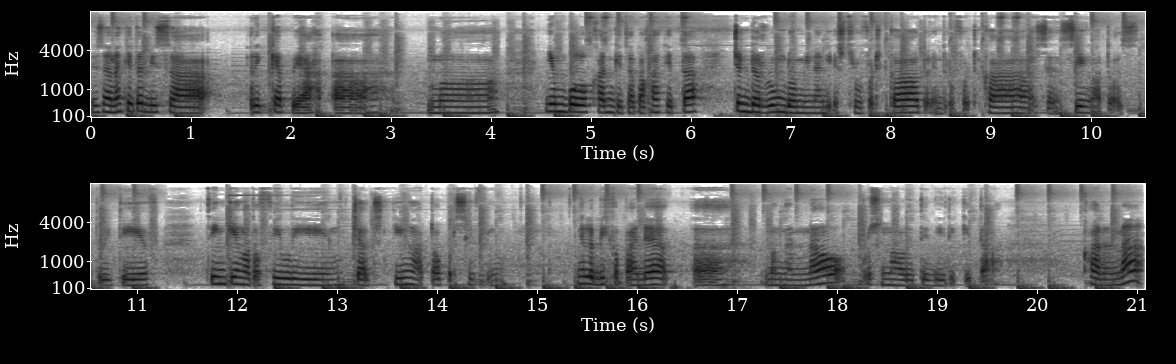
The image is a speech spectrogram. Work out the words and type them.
Di sana kita bisa recap ya uh, menyimpulkan kita apakah kita cenderung dominan di extrovert kah atau introvert kah sensing atau intuitive thinking atau feeling judging atau perceiving. Ini lebih kepada uh, mengenal personality diri kita. Karena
